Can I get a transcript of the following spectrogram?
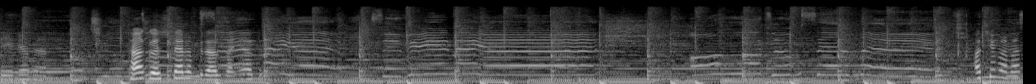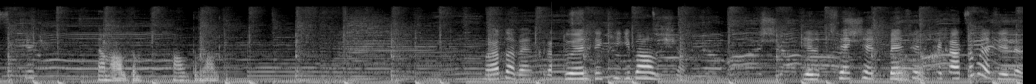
Değiniyorum yani. Ben gösteririm birazdan ya. Dur. Açayım hemen. Geç. Tamam aldım. Aldım aldım. Bu arada ben kral. Dueldeki gibi alışacağım. Diyelim sen, sen ben seni tek attım ya diyelim.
